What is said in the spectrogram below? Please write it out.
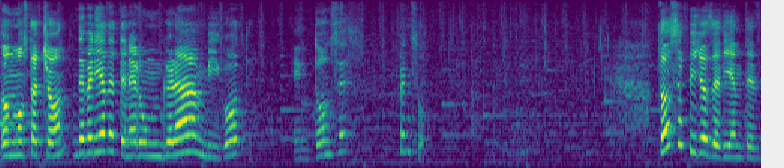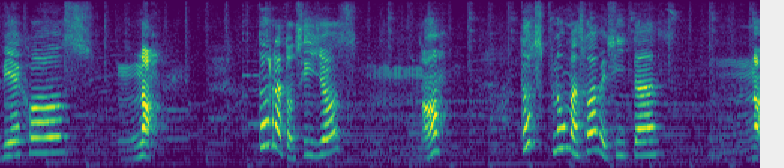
Don Mostachón debería de tener un gran bigote. Entonces pensó. Dos cepillos de dientes viejos. No. Dos ratoncillos. No. Dos plumas suavecitas. No.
